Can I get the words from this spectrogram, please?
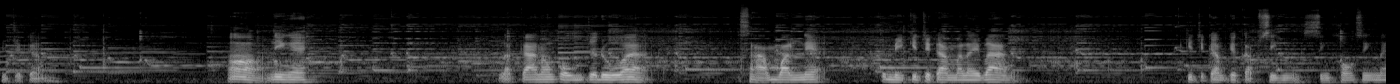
กิจกรรมอ๋อนี่ไง หลักการของผมจะดูว่าสามวันเนี้ยจะมีกิจกรรมอะไรบ้าง กิจกรรมเกี่ยวกับสิ่งสิ่งของสิ่งไหน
